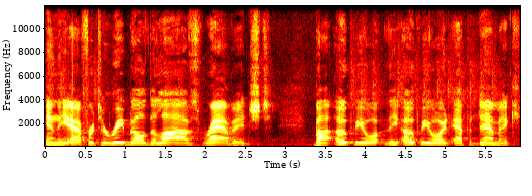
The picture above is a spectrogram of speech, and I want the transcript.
in the effort to rebuild the lives ravaged by opioid, the opioid epidemic.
